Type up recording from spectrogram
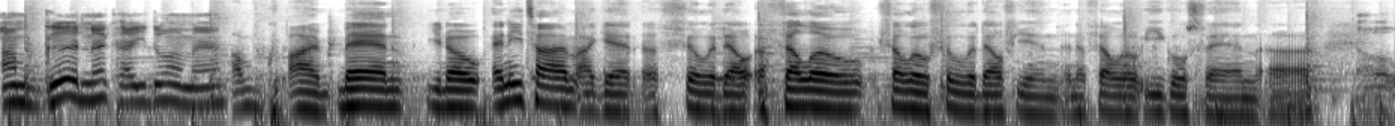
I'm good, Nick. How you doing, man? I'm, I'm man. You know, anytime I get a Philadelphia, a fellow fellow Philadelphian and a fellow Eagles fan, uh, oh,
